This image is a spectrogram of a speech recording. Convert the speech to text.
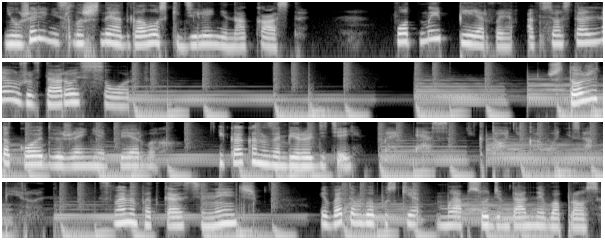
Неужели не слышны отголоски деления на касты? Вот мы первые, а все остальное уже второй сорт. Что же такое движение первых? И как оно зомбирует детей? ПС. Никто никого не зомбирует. С вами подкаст Teenage. И в этом выпуске мы обсудим данные вопросы.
